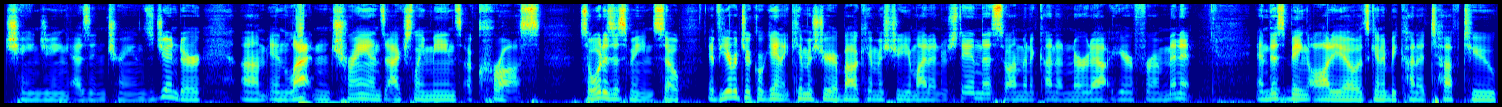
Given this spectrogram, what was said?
changing as in transgender. Um, in Latin, trans actually means across. So, what does this mean? So, if you ever took organic chemistry or biochemistry, you might understand this. So, I'm going to kind of nerd out here for a minute. And this being audio, it's going to be kind of tough to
